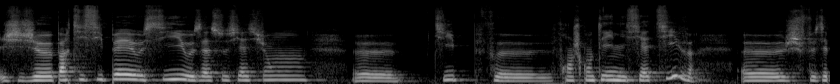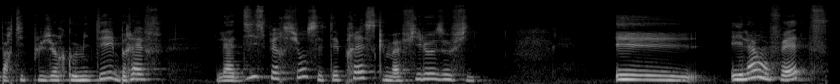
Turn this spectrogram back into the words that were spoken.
je participais aussi aux associations type euh, Franche-Comté Initiative. je faisais partie de plusieurs comités. Bref, la dispersion, c'était presque ma philosophie. Et, et là, en fait,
